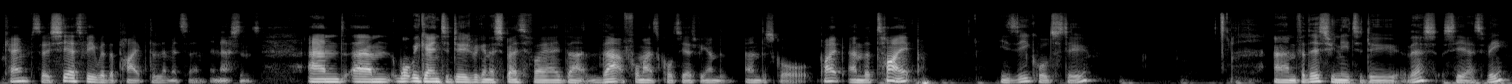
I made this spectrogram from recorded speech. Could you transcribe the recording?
Okay, so CSV with the pipe delimiter in essence. And um, what we're going to do is we're going to specify that that format is called CSV under, underscore pipe and the type is equals to, and for this you need to do this CSV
